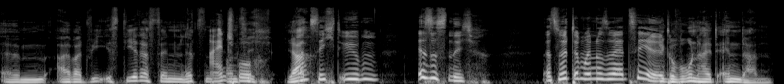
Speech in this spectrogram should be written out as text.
Ähm, Albert, wie ist dir das denn in den letzten Einspruch. 20 Ja? Verzicht üben ist es nicht. Das wird immer nur so erzählt. Die Gewohnheit ändern.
